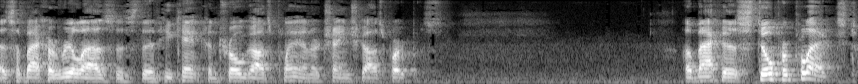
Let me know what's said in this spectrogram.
As Habakkuk realizes that he can't control God's plan or change God's purpose. Habakkuk is still perplexed.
